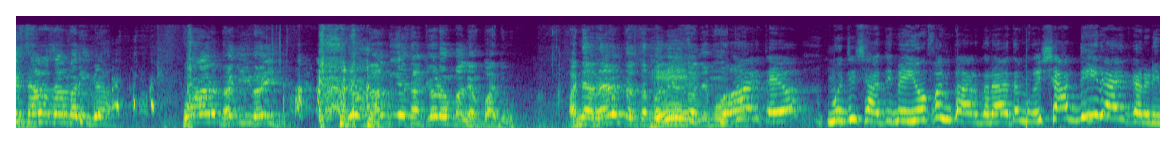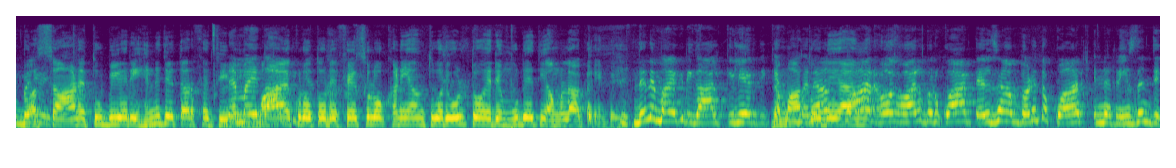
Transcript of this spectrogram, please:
दिसा सा मरी गया कोहर भगी भाई जो गांधी त मुझी शादी में यो फनकार करायो त मूंखे शादी राय करणी बस हाणे तू बि वरी हिन तरफ थी वई मां हिकिड़ो तोडे फैसलो खणी आयुमि तू वरी उल्टो हेॾे मूं ॾे थी हमला करे पई न न मां हिकिड़ी ॻाल्हि क्लियर थी कयां मां कुआर इल्ज़ाम कुआर इन रीज़न जे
